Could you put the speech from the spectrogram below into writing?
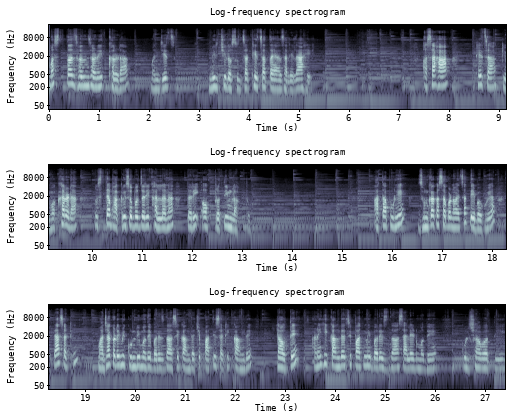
मस्त झणझणीत खरडा म्हणजेच मिरची लसूणचा ठेचा तयार झालेला आहे. असा हा ठेचा किंवा खरडा नुसत्या भाकरीसोबत जरी खाल्ला ना तरी अप्रतिम लागतो. आता पुढे झुणका कसा बनवायचा ते बघूया. त्यासाठी माझ्याकडे मी कुंडीमध्ये बरेचदा असे कांद्याचे पातीसाठी कांदे लावते आणि ही कांद्याची पात मी बरेचदा सॅलेडमध्ये कुलशावरती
